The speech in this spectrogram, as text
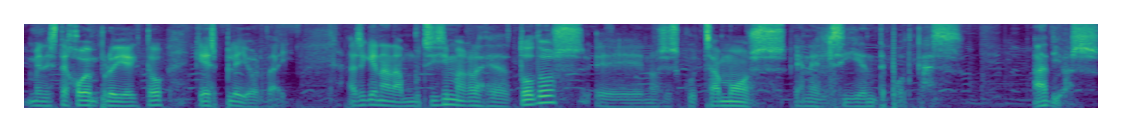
en este joven proyecto que es Play or. Así que nada, muchísimas gracias a todos, eh, nos escuchamos en el siguiente podcast. Adiós.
